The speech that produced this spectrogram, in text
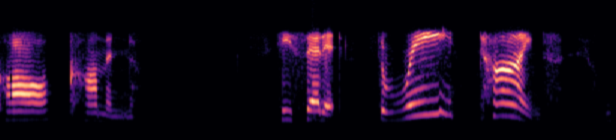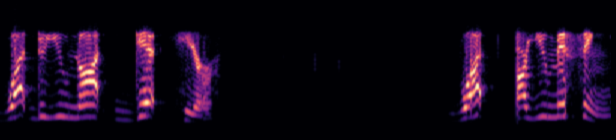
call common. He said it three times. What do you not get here? What are you missing?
